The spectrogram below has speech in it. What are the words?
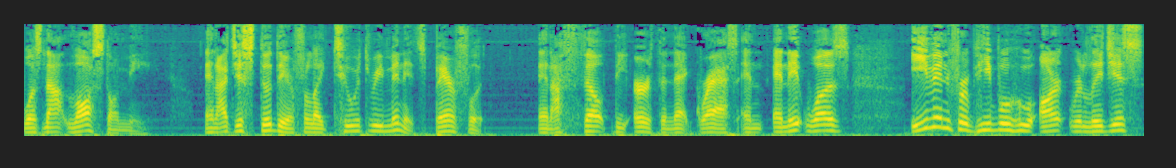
was not lost on me. And I just stood there for like two or three minutes barefoot and I felt the earth and that grass and, and it was even for people who aren't religious,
